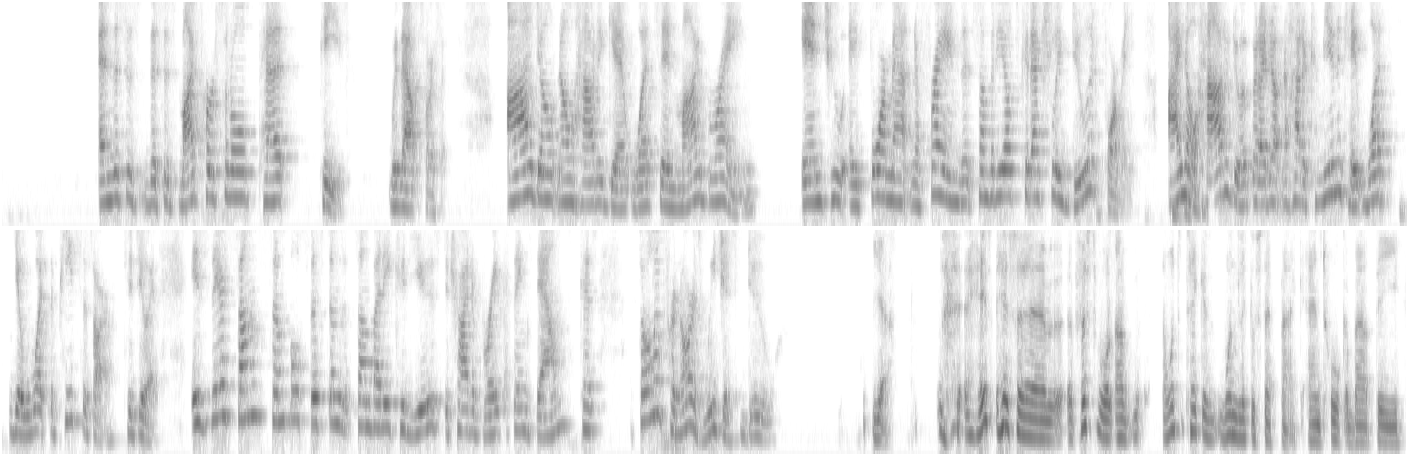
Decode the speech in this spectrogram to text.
and this is this is my personal pet peeve with outsourcing. I don't know how to get what's in my brain into a format and a frame that somebody else could actually do it for me. I know how to do it, but I don't know how to communicate what you know what the pieces are to do it. Is there some simple system that somebody could use to try to break things down? Because solopreneurs, we just do. Yeah. Here's, here's uh, first of all, um, I want to take a, one little step back and talk about the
